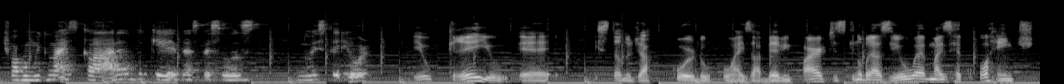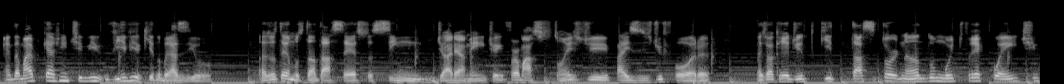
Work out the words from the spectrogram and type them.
de forma muito mais clara do que das pessoas no exterior. Eu creio, é, estando de acordo com a Isabela em partes, que no Brasil é mais recorrente. Ainda mais porque a gente vive aqui no Brasil. Nós não temos tanto acesso assim diariamente a informações de países de fora. Mas eu acredito que está se tornando muito frequente em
